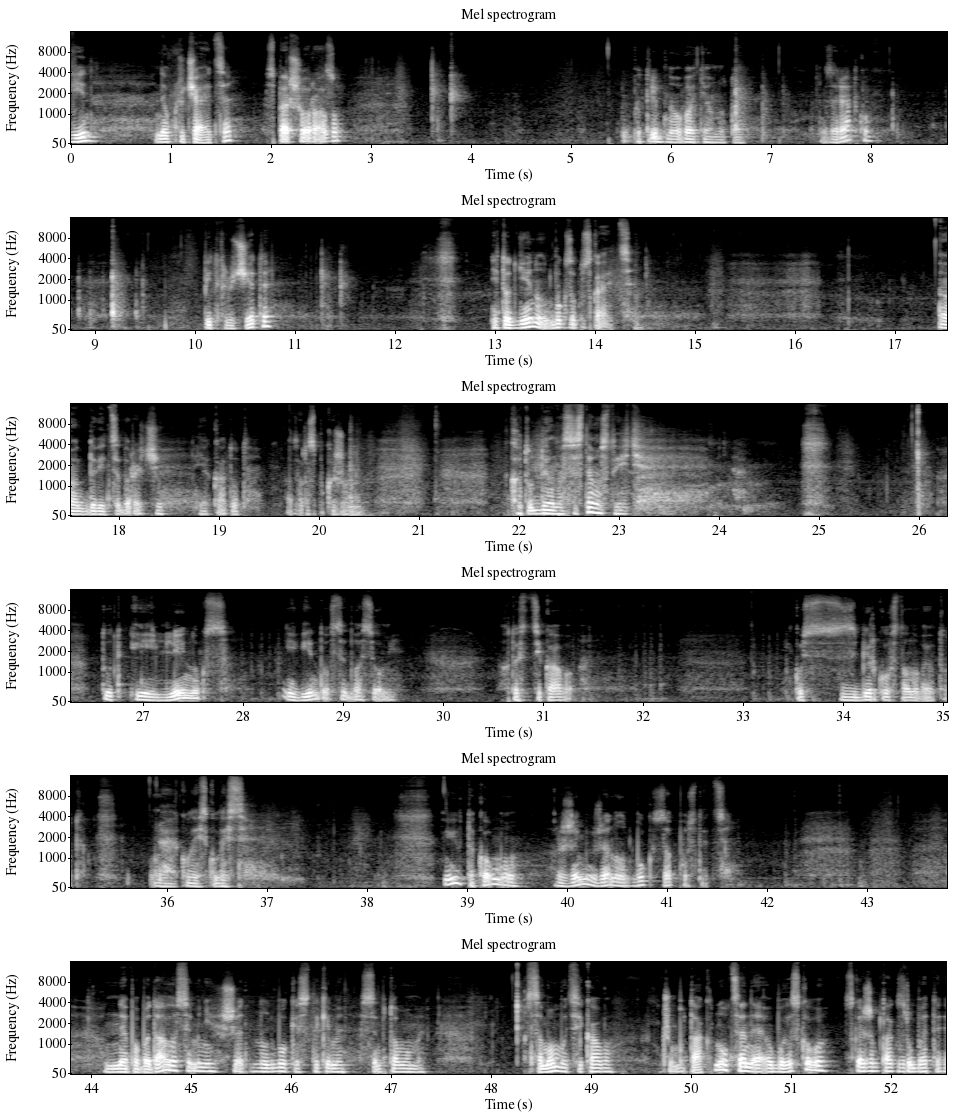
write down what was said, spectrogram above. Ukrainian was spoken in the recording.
він не включається з першого разу. Потрібно витягнути зарядку, підключити. І тоді ноутбук запускається. От дивіться, до речі, яка тут. А зараз покажу. Яка тут дивна система стоїть. Тут і Linux, і Windows 2.7. Хтось цікаво. Якусь збірку встановив тут. Е, Колись колись. І в такому режимі вже ноутбук запуститься. Не попадалося мені ще ноутбуки з такими симптомами. Самому цікаво, чому так. Ну, це не обов'язково, скажімо так, зробити.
